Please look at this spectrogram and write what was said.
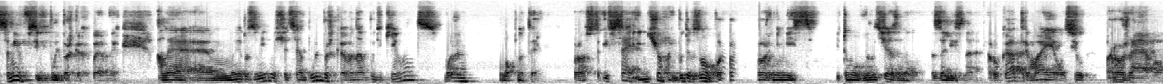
самі всі в бульбашках певних, але е, ми розуміємо, що ця бульбашка вона в будь-який момент може лопнути просто і все, і нічого, і буде знову порожнє місце. І тому величезна залізна рука тримає оцю рожеву.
